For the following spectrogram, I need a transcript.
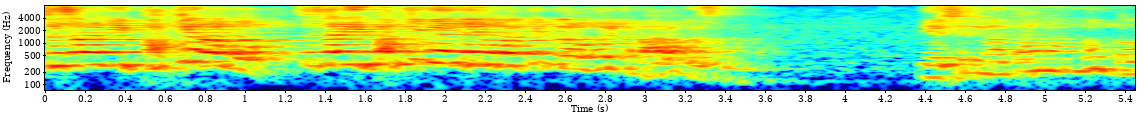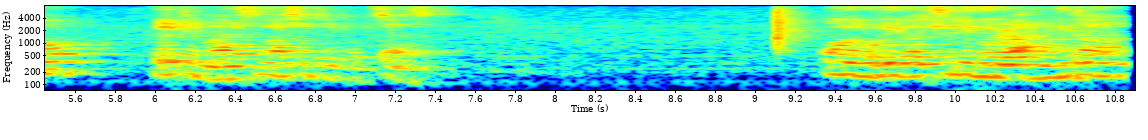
저 사람이 바뀌라고 저 사람이 바뀌면 내가 바뀔 거라고 이렇게 말하고 있습니다. 예수님은 단 한 번도 그렇게 말씀하신 적이 없지 않습니다. 오늘 우리가 주님을 압니다.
